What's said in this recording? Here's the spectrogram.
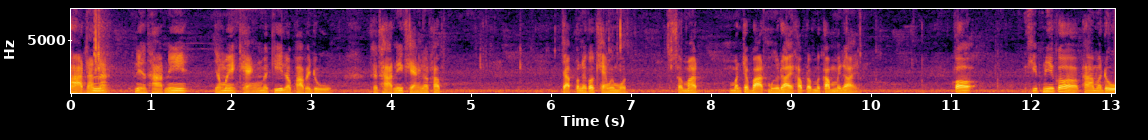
ถาดนั้นน่ะ เนี่ยถาดนี้ยังไม่แข็งเมื่อกี้เราพาไปดู แต่ถาดนี้แข็งแล้วครับ จับตรงไหนก็แข็งไปหมด สามารถมันจะบาดมือได้ครับเราไม่กำไม่ได้ ก็คลิปนี้ก็พามาดู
